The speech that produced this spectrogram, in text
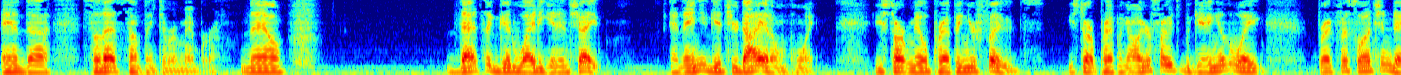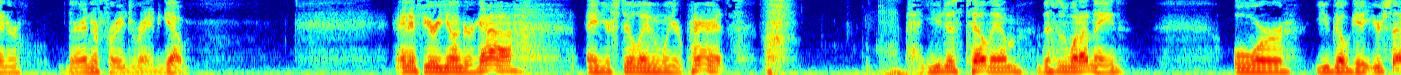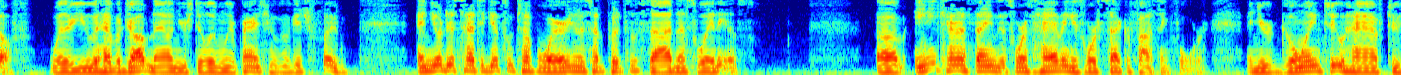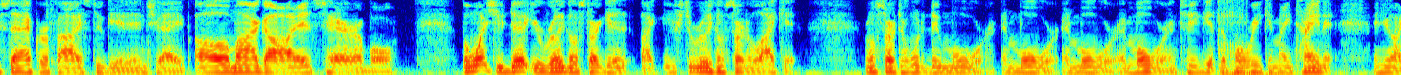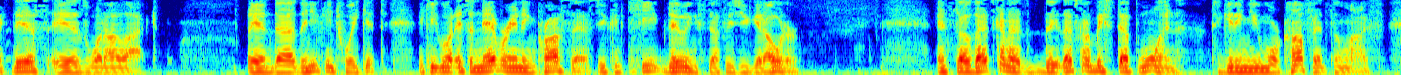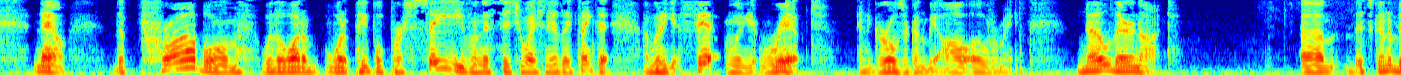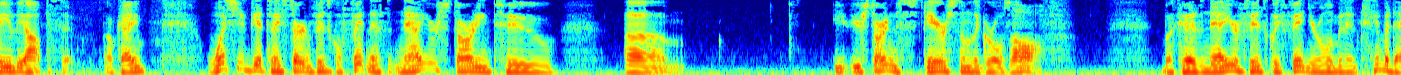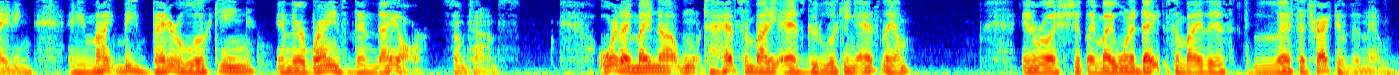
And uh, so that's something to remember. Now, that's a good way to get in shape. And then you get your diet on point. You start meal prepping your foods. You start prepping all your foods beginning of the week, breakfast, lunch, and dinner. They're in the fridge ready to go. And if you're a younger guy and you're still living with your parents, you just tell them, this is what I need, or you go get it yourself. Whether you have a job now and you're still living with your parents, you can go get your food. And you'll just have to get some Tupperware and you just have to put it to the side and that's the way it is. Um, any kind of thing that's worth having is worth sacrificing for. And you're going to have to sacrifice to get in shape. Oh my God, it's terrible. But once you do it, you're really going to start getting, like, you're really going to start to like it. You're going to start to want to do more and more and more and more until you get to the point where you can maintain it. And you're like, this is what I like. And uh, then you can tweak it and keep going. It's a never ending process. You can keep doing stuff as you get older. And so that's gonna that's gonna be step one to getting you more confidence in life. Now, the problem with a lot of what people perceive in this situation is they think that I'm going to get fit, I'm going to get ripped, and the girls are going to be all over me. No, they're not. Um, it's going to be the opposite. Okay. Once you get to a certain physical fitness, now you're starting to, um, you're starting to scare some of the girls off because now you're physically fit and you're a little bit intimidating and you might be better looking in their brains than they are sometimes. Or they may not want to have somebody as good looking as them in a relationship. They may want to date somebody that is less attractive than them.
